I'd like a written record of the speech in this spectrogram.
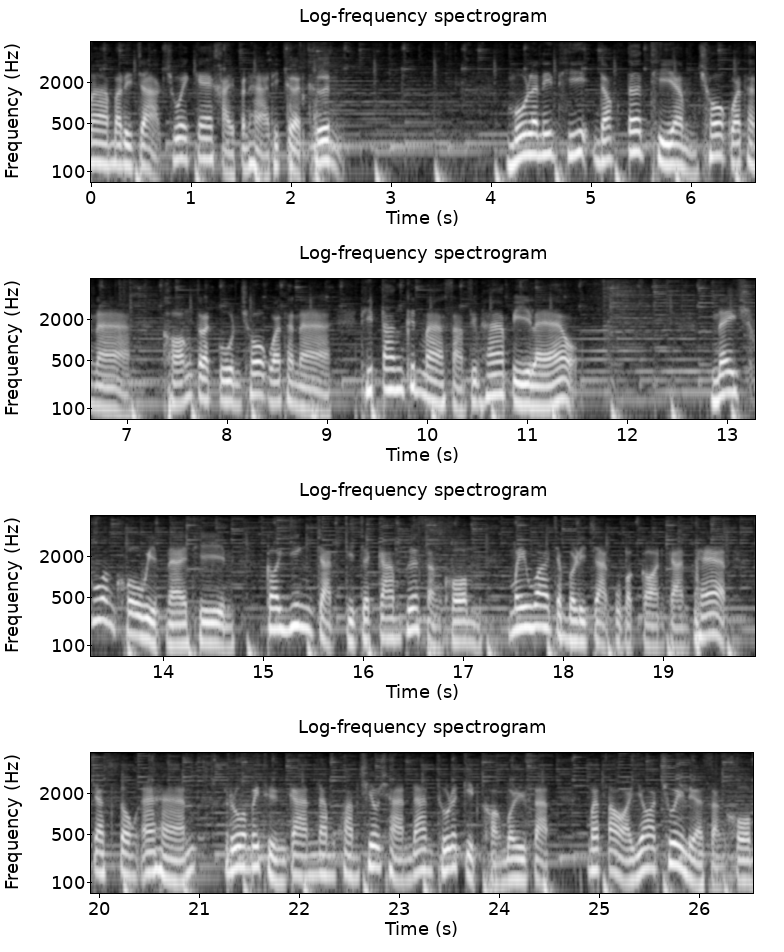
มาบริจาคช่วยแก้ไขปัญหาที่เกิดขึ้น มูลนิธิด็อกเตอร์เทียม โชควัฒนา ของตระกูลโชควัฒนาที่ตั้งขึ้นมา 35 ปีแล้ว ในช่วงโควิด -19 ก็ยิ่งจัดกิจกรรมเพื่อสังคม ไม่ว่าจะบริจาคอุปกรณ์การแพทย์ จัดส่งอาหาร รวมไปถึงการนำความเชี่ยวชาญด้านธุรกิจของบริษัท มาต่อยอดช่วยเหลือสังคม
